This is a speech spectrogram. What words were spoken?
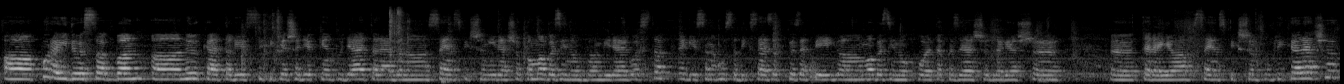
A korai időszakban a nők által írt szifik, és egyébként ugye általában a science fiction írások a magazinokban virágoztak. Egészen a 20. század közepéig a magazinok voltak az elsődleges terei a science fiction publikálásnak.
